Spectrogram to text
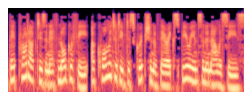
Their product is an ethnography, a qualitative description of their experience and analyses.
